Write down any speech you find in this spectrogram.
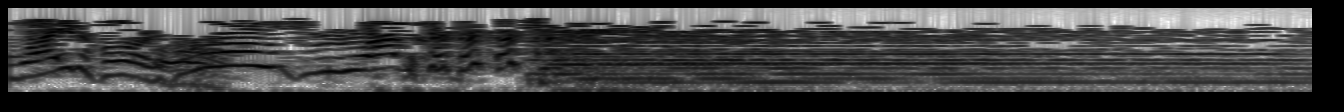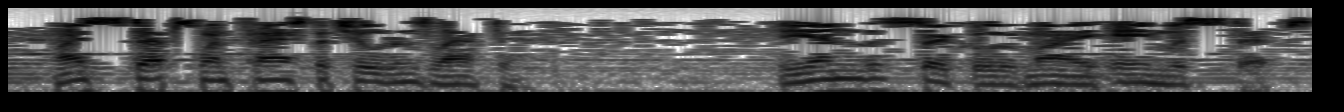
a white horse. Oh, brother. My steps went past the children's laughter. The endless circle of my aimless steps.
